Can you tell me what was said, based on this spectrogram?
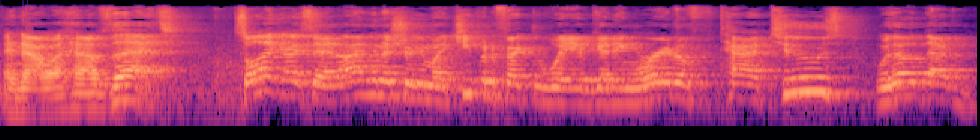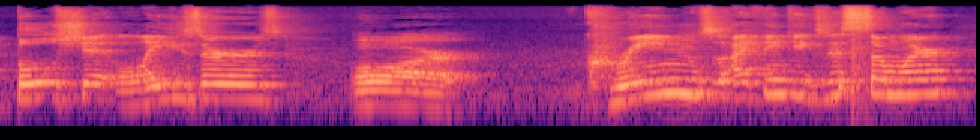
and now I have that. So like I said, I'm going to show you my cheap and effective way of getting rid of tattoos without that bullshit lasers or creams I think exist somewhere.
